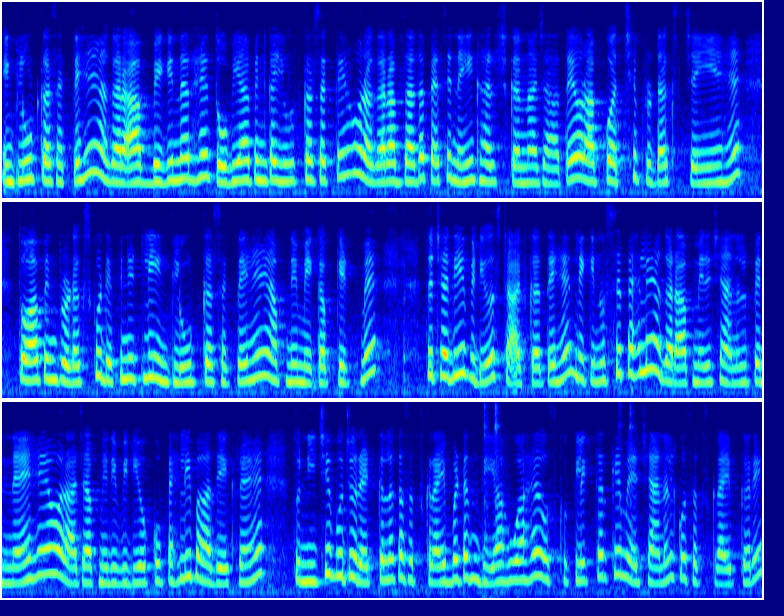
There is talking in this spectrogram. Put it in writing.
इंक्लूड कर सकते हैं। अगर आप बिगिनर हैं तो भी आप इनका यूज़ कर सकते हैं और अगर आप ज़्यादा पैसे नहीं खर्च करना चाहते हैं और आपको अच्छे प्रोडक्ट्स चाहिए हैं तो आप इन प्रोडक्ट्स को डेफिनेटली इंक्लूड कर सकते हैं अपने मेकअप किट में। तो चलिए वीडियो स्टार्ट करते हैं। लेकिन उससे पहले अगर आप मेरे चैनल पर नए हैं और आज आप मेरी वीडियो को पहली बार देख रहे हैं तो नीचे वो जो रेड कलर का सब्सक्राइब बटन दिया हुआ है, उसको क्लिक करके मेरे चैनल को सब्सक्राइब करें।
